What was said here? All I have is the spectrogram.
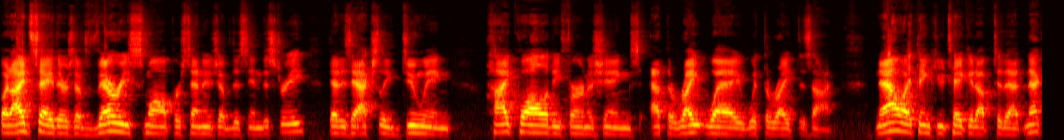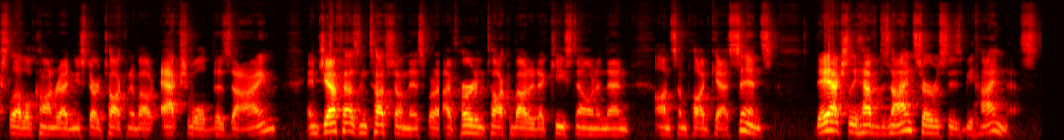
But I'd say there's a very small percentage of this industry that is actually doing high quality furnishings at the right way with the right design. Now I think you take it up to that next level, Conrad, and you start talking about actual design. And Jeff hasn't touched on this, but I've heard him talk about it at Keystone and then on some podcasts since. They actually have design services behind this.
